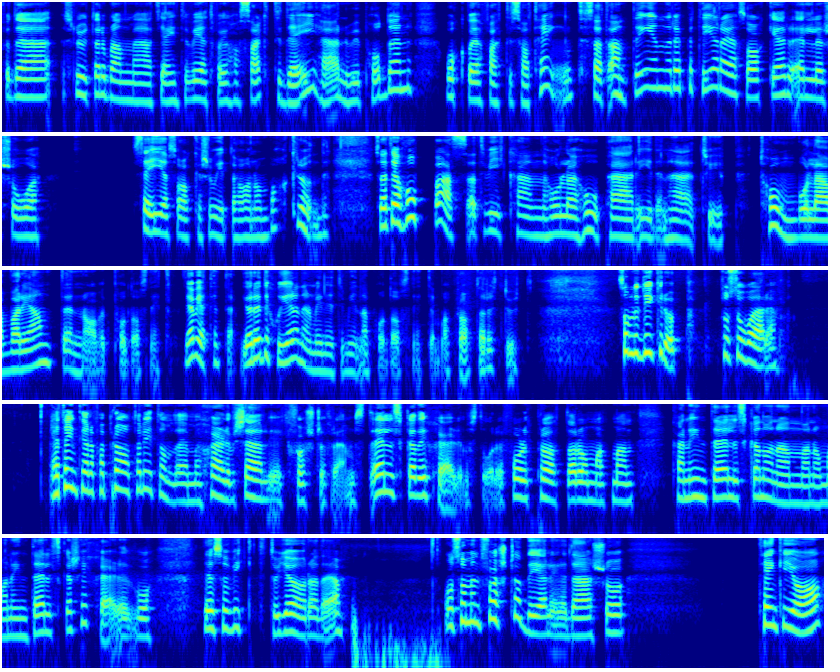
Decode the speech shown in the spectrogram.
För det slutar ibland med att jag inte vet vad jag har sagt till dig här nu i podden och vad jag faktiskt har tänkt. Så att antingen repeterar jag saker eller så säger jag saker som inte har någon bakgrund. Så att jag hoppas att vi kan hålla ihop här i den här typ tombola-varianten av ett poddavsnitt. Jag vet inte. Jag redigerar nämligen inte mina poddavsnitt, jag bara pratar rätt ut. Som det dyker upp, så så är det. Jag tänkte i alla fall prata lite om det här med självkärlek först och främst. Älska dig själv står det. Folk pratar om att man kan inte älska någon annan om man inte älskar sig själv och det är så viktigt att göra det. Och som en första del i det där så tänker jag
